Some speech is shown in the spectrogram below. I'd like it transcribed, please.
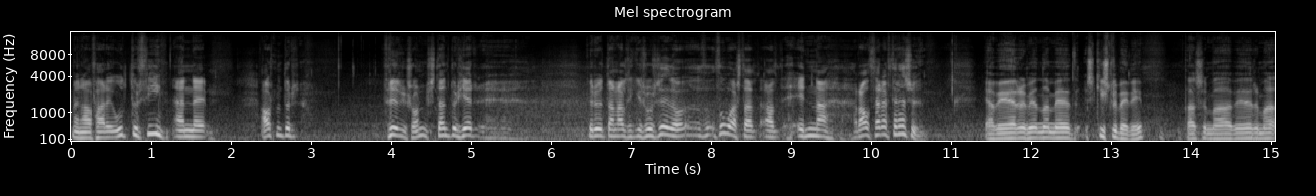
menn hafa farið út úr því. En uh, Ásmundur Fridriksson stendur hér fyrir utan alltingishúsið og þú varst að, að inna ráð þær eftir þessu Já, við erum hérna með skýslubeini þar sem við erum að,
